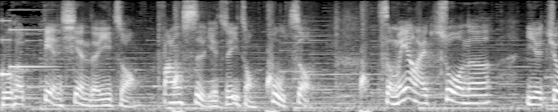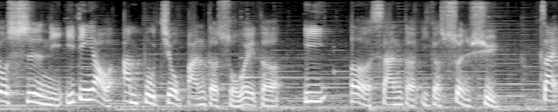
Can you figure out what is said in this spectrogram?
如何变现的一种方式，也是一种步骤。怎么样来做呢？也就是你一定要按部就班的所谓的“一二三”的一个顺序，在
